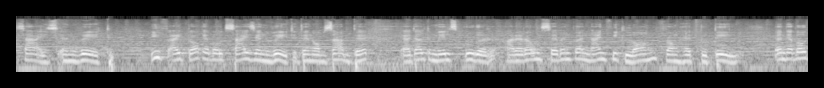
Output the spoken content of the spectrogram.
Size and weight. If I talk about size and weight, then observe that adult male cougar are around 7.9 feet long from head to tail and about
